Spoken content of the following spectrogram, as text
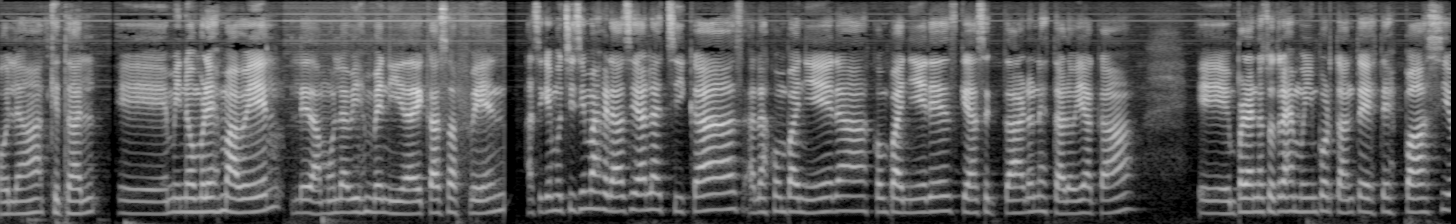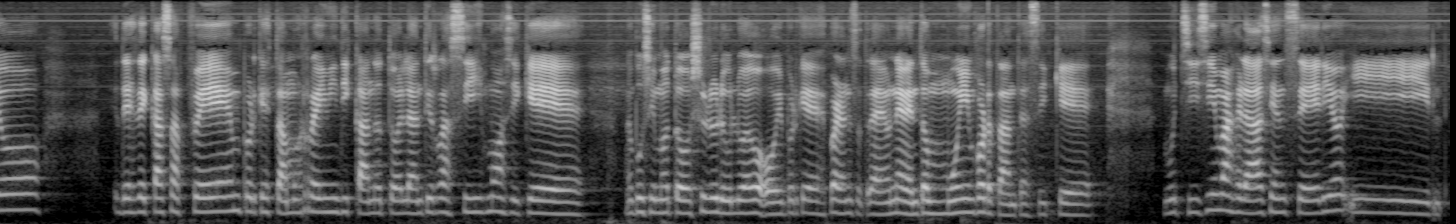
Hola, ¿qué tal? Eh, mi nombre es Mabel, le damos la bienvenida de Casa FEN. Así que muchísimas gracias a las chicas, a las compañeras, compañeros que aceptaron estar hoy acá. Eh, para nosotras es muy importante este espacio desde Casa FEM porque estamos reivindicando todo el antirracismo, así que nos pusimos todo chururú luego hoy porque para nosotras es un evento muy importante, así que muchísimas gracias en serio y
